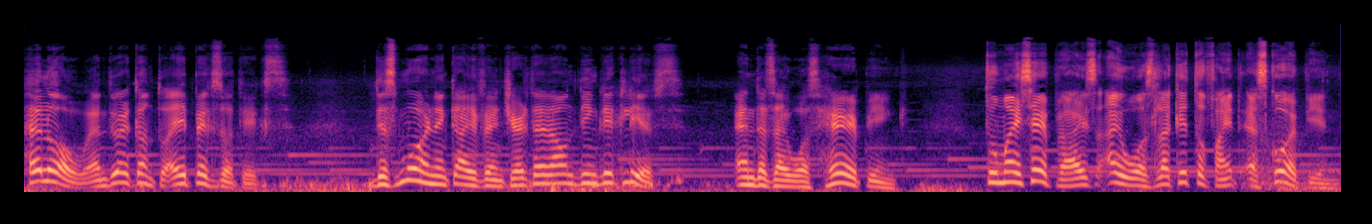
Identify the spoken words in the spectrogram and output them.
Hello and welcome to Abe Exotics. This morning I ventured around Dingli Cliffs and as I was herping, to my surprise I was lucky to find a scorpion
